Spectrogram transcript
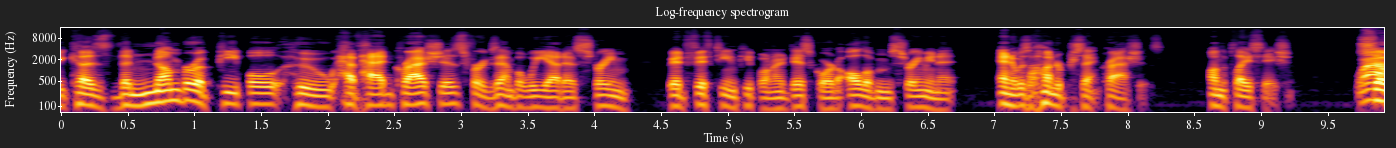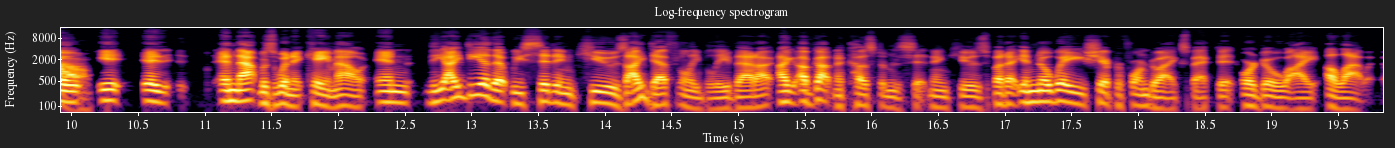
because the number of people who have had crashes, for example, we had a stream, we had 15 people on our Discord, all of them streaming it, and it was 100% crashes on the PlayStation. Wow. So it, it and that was when it came out. And the idea that we sit in queues, I definitely believe that. I, have gotten accustomed to sitting in queues, but in no way, shape, or form do I expect it or do I allow it.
